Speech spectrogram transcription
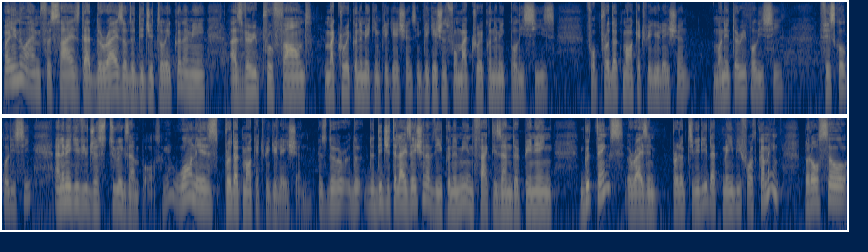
Well, you know, I emphasize that the rise of the digital economy has very profound macroeconomic implications, implications for macroeconomic policies, for product market regulation, monetary policy, fiscal policy. And let me give you just two examples. Okay? One is product market regulation, because the, the, the, digitalization of the economy, in fact, is underpinning good things, a rise in productivity that may be forthcoming, but also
